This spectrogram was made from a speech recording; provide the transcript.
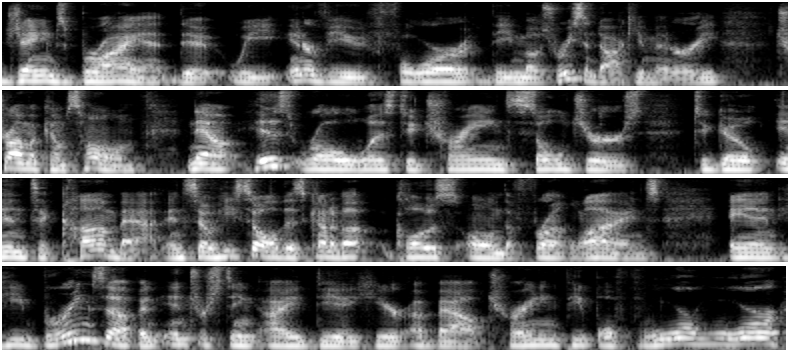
James Bryant that we interviewed for the most recent documentary, Trauma Comes Home. Now, his role was to train soldiers to go into combat. And so he saw this kind of up close on the front lines. And he brings up an interesting idea here about training people for war,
